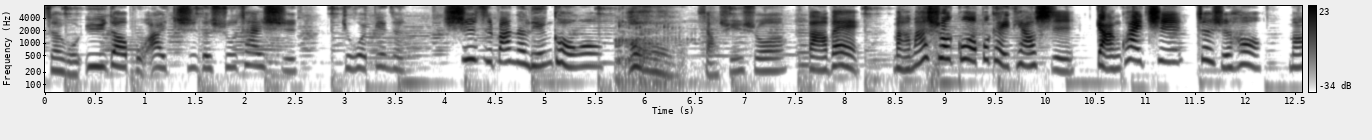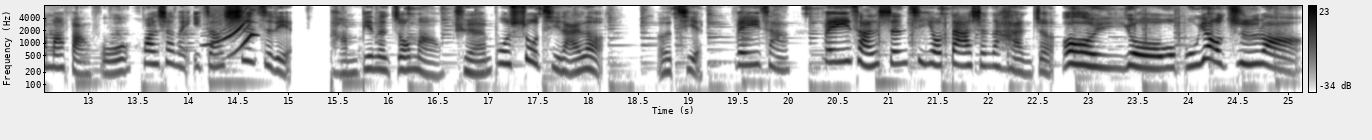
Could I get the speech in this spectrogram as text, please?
在我遇到不爱吃的蔬菜时，就会变成狮子般的脸孔哦。哦，小薰说：“宝贝，妈妈说过不可以挑食，赶快吃。”这时候，妈妈仿佛换上了一张狮子脸。旁边的鬃毛全部竖起来了，而且非常非常生气又大声地喊着：“哎呦，我不要吃啦！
